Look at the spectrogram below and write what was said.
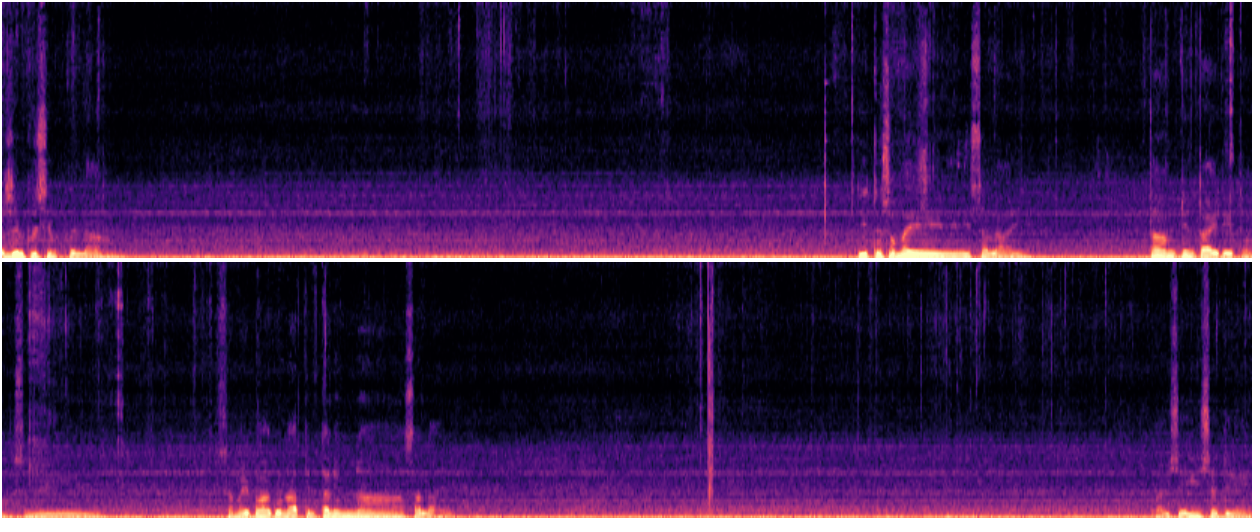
simple simple lang dito sa may salay tanam din tayo dito sa may sa may bago natin tanim na salay isa-isa din.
